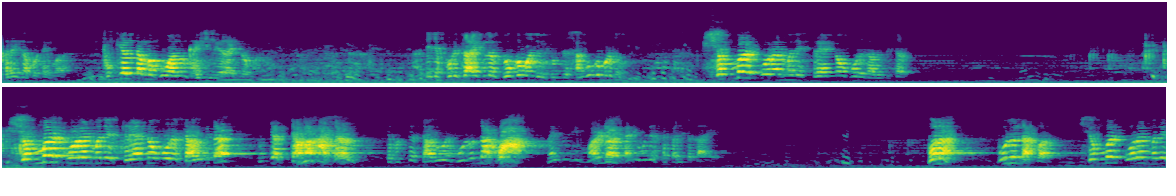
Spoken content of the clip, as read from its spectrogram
खरे का खोटे मला? फुकेल तंबाखू वाळून खायची वेळ आहे लोक. त्याच्या पुढचं ऐकलं डोकं बंद होईल तुमचं सांगू का पडतो शंभर पोरांमध्ये त्र्याण्णव पोरं दारू पितात शंभर पोरांमध्ये त्र्याण्णव पोरं दारू पितात तुमच्या धमक असल तर फक्त दारूवर बोलून दाखवा नाही तुझी मर्डर झाली उद्या सकाळी काय बोला बोलून दाखवा. शंभर पोरांमध्ये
